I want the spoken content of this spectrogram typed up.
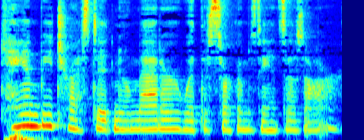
can be trusted no matter what the circumstances are.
